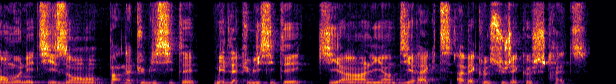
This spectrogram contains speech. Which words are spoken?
en monétisant par de la publicité, mais de la publicité qui a un lien direct avec le sujet que je traite.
